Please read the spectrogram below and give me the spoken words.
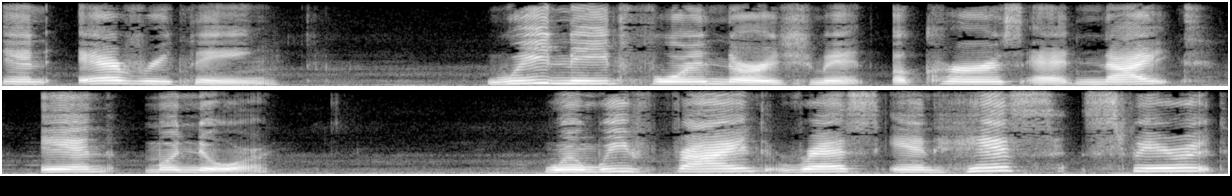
in everything we need for nourishment occurs at night in manure. When we find rest in His Spirit,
